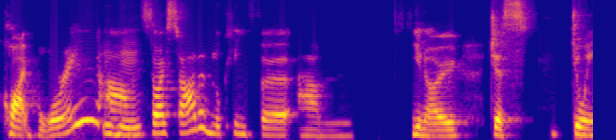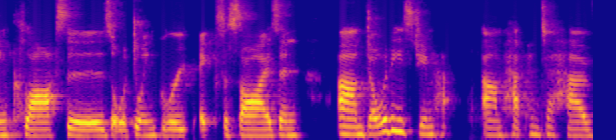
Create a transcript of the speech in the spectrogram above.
quite boring. Um, mm-hmm. so I started looking for um, you know just doing classes or doing group exercise. And um, Doherty's gym um, happened to have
